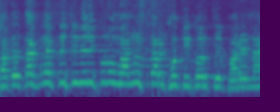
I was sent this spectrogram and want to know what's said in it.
সাথে থাকলে পৃথিবীর কোনো মানুষ তার ক্ষতি করতে পারে না।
